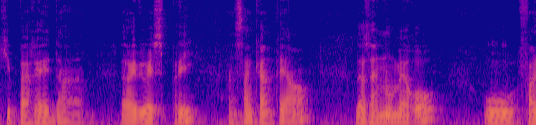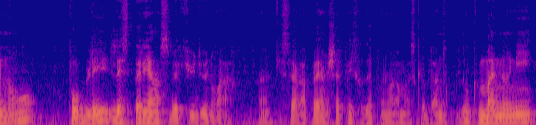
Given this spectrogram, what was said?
qui paraît dans la revue Esprit en 51 dans un numéro où Fanon publie l'expérience vécue du noir, hein, qui sera après un chapitre de Point Noir Masque Blanc. Donc, Manoni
